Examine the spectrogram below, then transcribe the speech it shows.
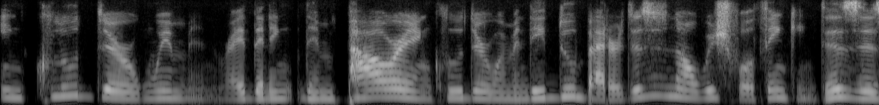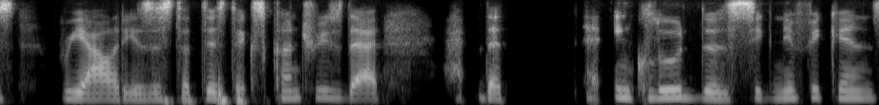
include their women, right? That, in, empower and include their women, they do better. This is not wishful thinking. This is reality. This is statistics. Countries that that eh, include the significant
